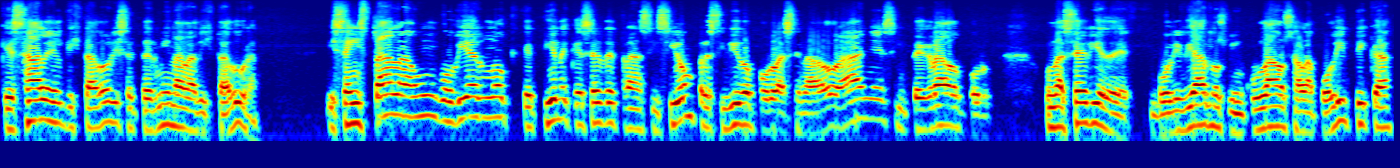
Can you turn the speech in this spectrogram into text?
que sale el dictador y se termina la dictadura. Y se instala un gobierno que tiene que ser de transición, presidido por la senadora Áñez, integrado por una serie de bolivianos vinculados a la política.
